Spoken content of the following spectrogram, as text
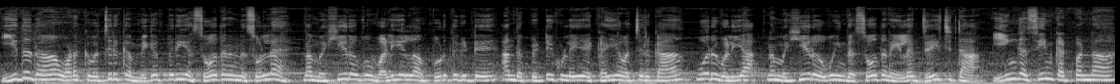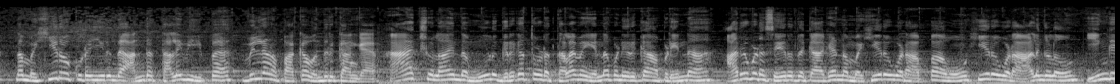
இதுதான் உனக்கு வச்சிருக்க மிகப்பெரிய சோதனைன்னு சொல்ல நம்ம ஹீரோவும் வழியெல்லாம் பொறுத்துக்கிட்டு அந்த பெட்டிக்குள்ளேயே கைய வச்சிருக்கான். ஒரு வழியா நம்ம ஹீரோவும் இந்த சோதனையில ஜெயிச்சிட்டான் இங்க சீன் கட் பண்ணா நம்ம ஹீரோ கூட இருந்த அந்த தலைவி இப்ப வில்லனை பார்க்க வந்திருக்காங்க. ஆக்சுவலா இந்த மூணு கிரகத்தோட தலைவன் என்ன பண்ணிருக்கான் அப்படின்னா அறுவடை செய்யறதுக்காக நம்ம ஹீரோவோட அப்பாவும் ஹீரோவோட ஆளுங்களும் இங்க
